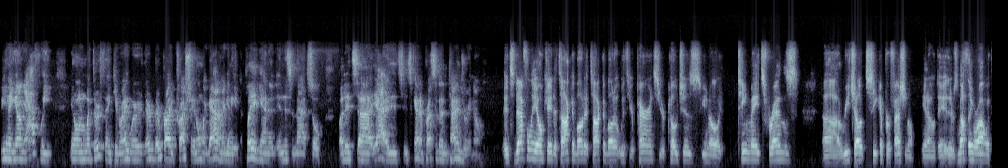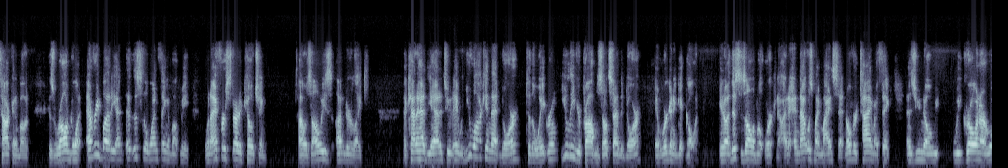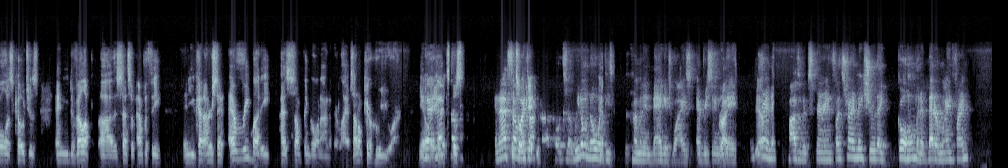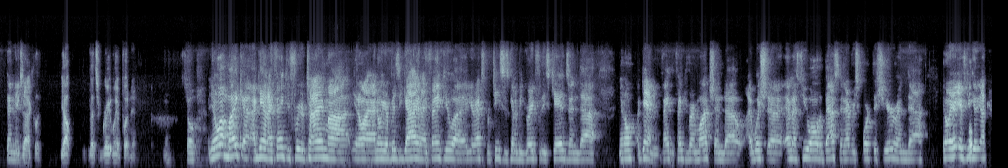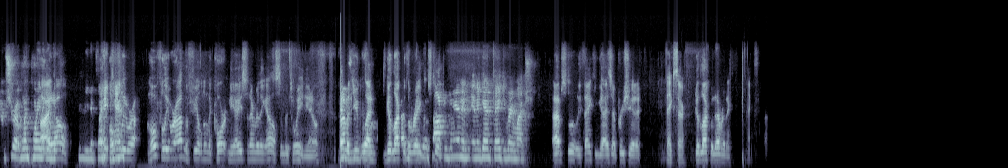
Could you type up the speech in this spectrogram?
being a young athlete you know and what they're thinking right where they're they're probably crushing oh my god am I going to get to play again and, and this and that so but it's uh yeah it's it's kind of precedented times right now it's definitely okay to talk about it. Talk about it with your parents, your coaches, you know, teammates, friends. Uh, reach out, seek a professional. You know, they, there's nothing wrong with talking about because we're all going. Everybody. and This is the one thing about me. When I first started coaching, I was always under like. I kind of had the attitude, hey, when you walk in that door to the weight room, you leave your problems outside the door, and we're going to get going. You know, this is all about work now, and, and that was my mindset. And over time, I think, as you know, we we grow in our role as coaches and you develop uh, the sense of empathy and you kind of understand everybody has something going on in their lives. I don't care who you are, you know, Yeah, and, that's it's just, And that's something okay. I talk to our coaches. We don't know what Yeah. these kids are coming in baggage wise every single Right. day. Let's Yeah. try and make a positive experience. Let's try and make sure they go home in a better mind frame than they exactly. Yep. That's a great way of putting it. So you know what, Mike? Again, I thank you for your time. Uh, you know, I, I know you're a busy guy, and I thank you. Uh, your expertise is going to be great for these kids, and uh, you know, again, thank thank you very much. And uh, I wish uh, MSU all the best in every sport this year. And uh, you know, if you get, I mean, I'm sure at one point I you'll get know. to play again. Hopefully we're hopefully we're on the field and the court and the ice and everything else in between, you know. And with you, Glenn. Good luck with the We'll Ravens too. talk again, and, and again, thank you very much. Absolutely. Thank you guys. I appreciate it. Thanks, sir. Good luck with everything. Thanks.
